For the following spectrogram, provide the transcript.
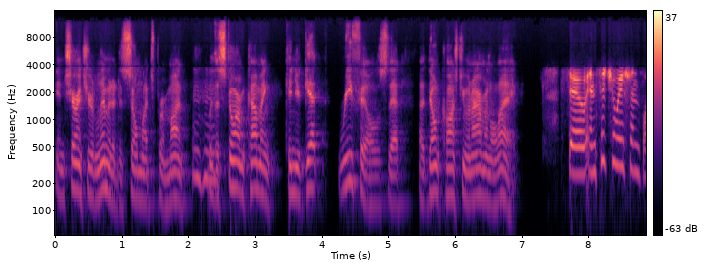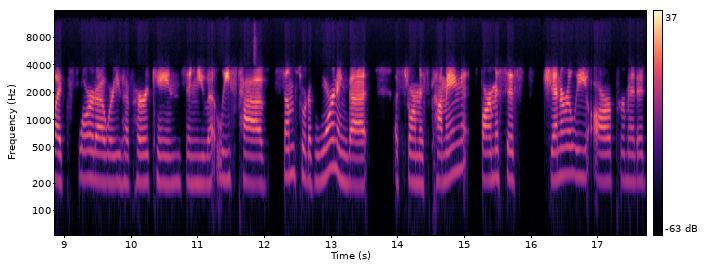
insurance, you're limited to so much per month? Mhm. With the storm coming, can you get refills that uh, don't cost you an arm and a leg? So, in situations like Florida, where you have hurricanes and you at least have some sort of warning that a storm is coming, pharmacists generally are permitted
